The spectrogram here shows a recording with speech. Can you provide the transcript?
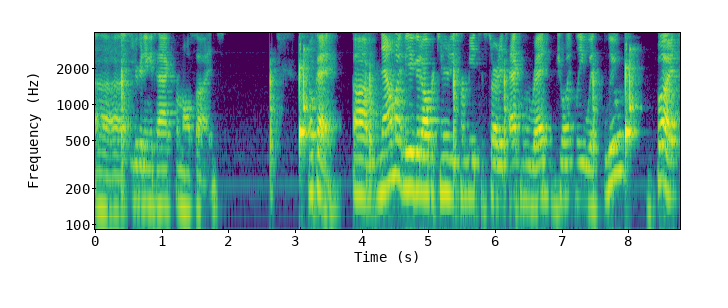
uh, you're getting attacked from all sides. Okay, um, now might be a good opportunity for me to start attacking red jointly with blue, but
